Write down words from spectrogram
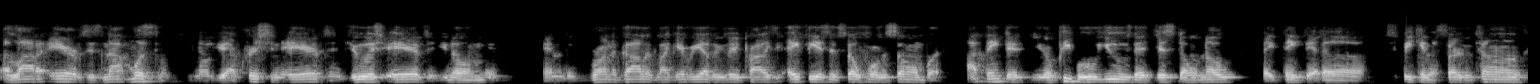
a lot of Arabs is not Muslims. You know, you have Christian Arabs and Jewish Arabs, and you know, and, and run the gauntlet like every other religion, probably atheists and so forth and so on. But I think that you know people who use that just don't know. They think that uh, speaking a certain tongue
